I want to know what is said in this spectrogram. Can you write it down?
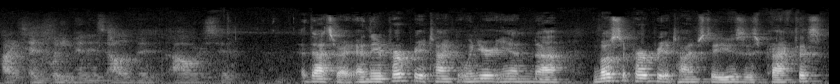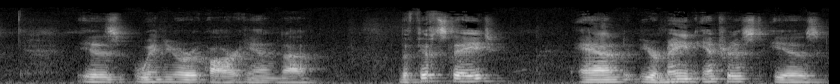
5, 10, 20 minutes out of the hours. That's right. And the appropriate time, when you're in, uh, the most appropriate times to use this practice is when you are in uh, the fifth stage and your main interest is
